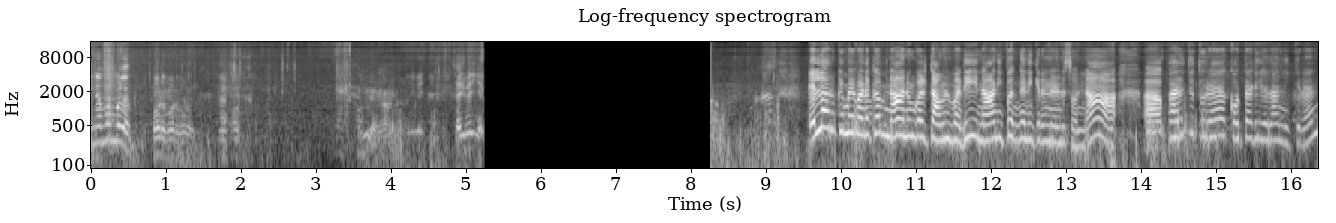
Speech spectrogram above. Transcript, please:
இன்னமும் போடு போடு போடு. எல்லாருக்குமே வணக்கம். நான் உங்கள் தமிழ்மதி. நான் இப்போ எங்கே நிற்கிறேன்னு சொன்னால் பருத்தித்துறை கொட்டடியில் தான் நிற்கிறேன்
